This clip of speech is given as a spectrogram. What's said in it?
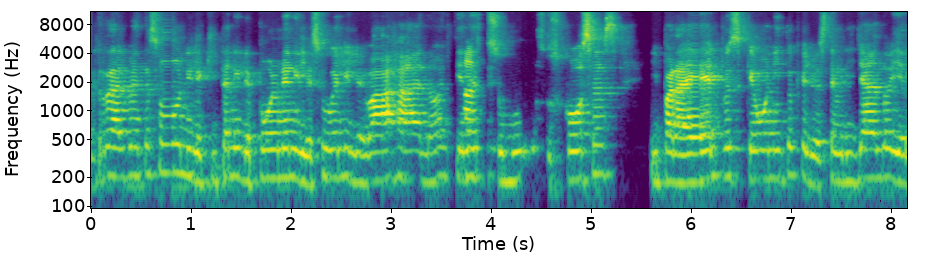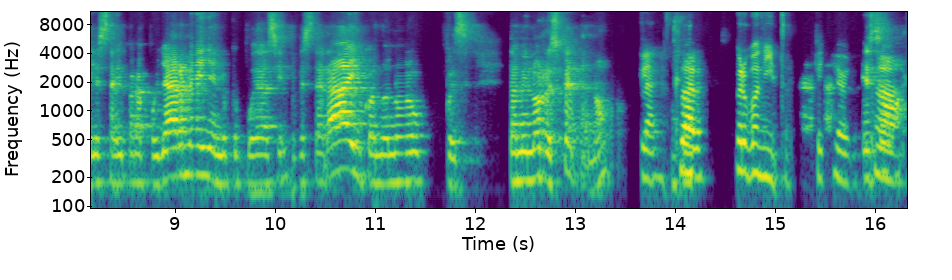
realmente eso ni le quita, ni le pone, ni le sube, ni le baja, ¿no? Él tiene ah. su mundo, sus cosas, y para él, pues qué bonito que yo esté brillando y él está ahí para apoyarme y en lo que pueda siempre estará y cuando no, pues también lo respeta, ¿no? Claro, claro, pero bonito, qué chévere. Eso, ah.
